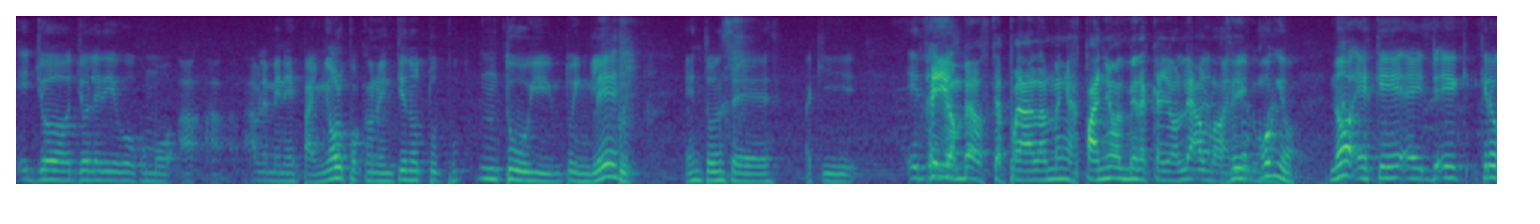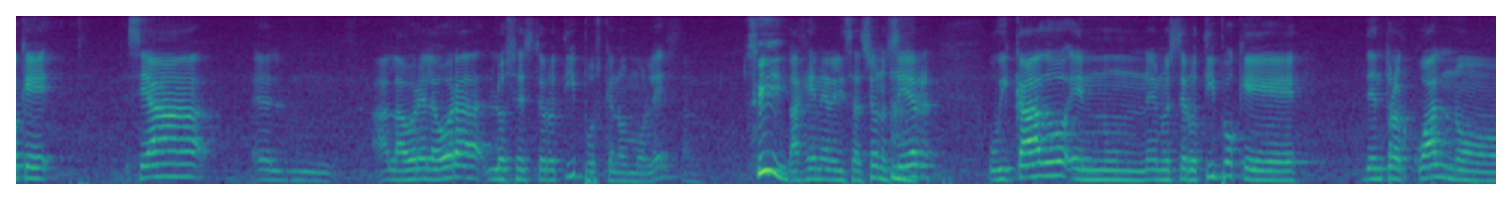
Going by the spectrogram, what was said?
eh, yo, yo le digo como, "Ah, ah, háblame en español porque no entiendo tu, tu, tu inglés. Entonces, aquí... entonces- hey hombre, usted puede hablarme en español, mira que yo le hablo así. Como- coño. No, es que eh, eh, creo que sea el- a la hora de la hora los estereotipos que nos molestan. Sí, La generalización, ser ubicado en un, en un estereotipo que dentro del cual no,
